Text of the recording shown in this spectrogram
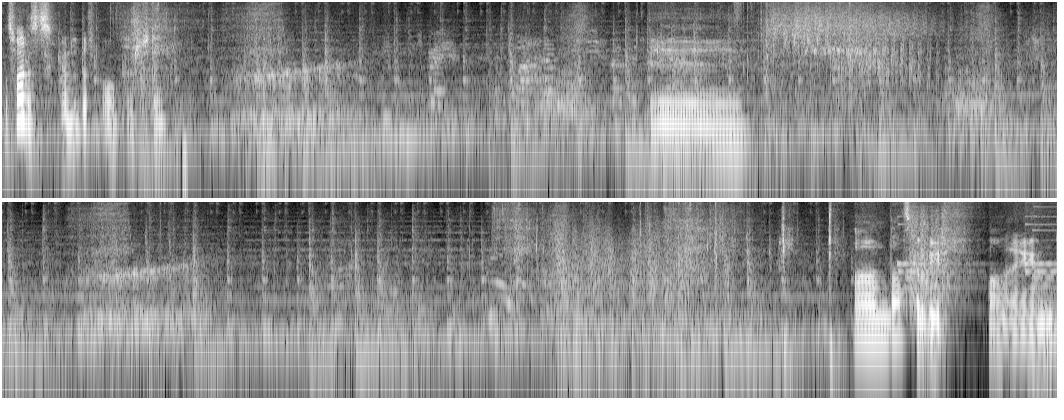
This fight is kind of difficult. Interesting. Uh... Um, that's gonna be fine.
